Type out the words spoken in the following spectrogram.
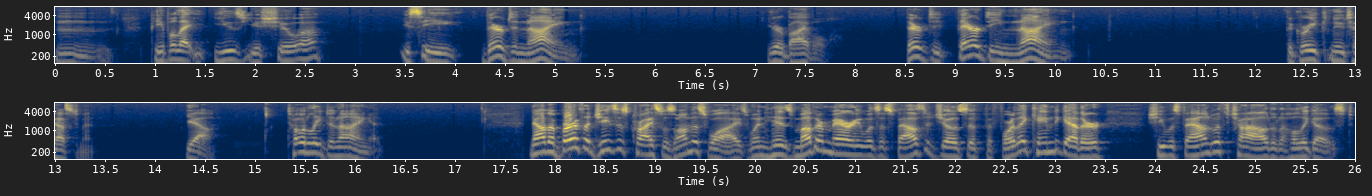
hmm, people that use Yeshua, you see, they're denying your Bible. They're, de- they're denying the Greek New Testament. Yeah, totally denying it. Now, the birth of Jesus Christ was on this wise. When his mother Mary was espoused to Joseph, before they came together, she was found with child of the Holy Ghost.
